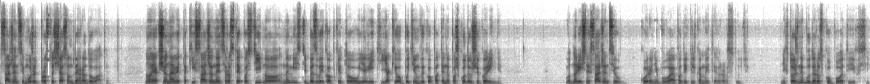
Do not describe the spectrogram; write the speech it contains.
Саджанці можуть просто з часом деградувати. Ну, а якщо навіть такий саджанець росте постійно на місці без викопки, то уявіть, як його потім викопати, не пошкодивши коріння. В однорічних саджанців корені буває по декілька метрів ростуть. Ніхто ж не буде розкопувати їх всі.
